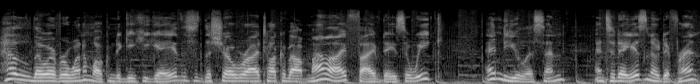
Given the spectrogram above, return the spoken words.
Hello, everyone, and welcome to Geeky Gay. This is the show where I talk about my life five days a week, and you listen, and today is no different.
